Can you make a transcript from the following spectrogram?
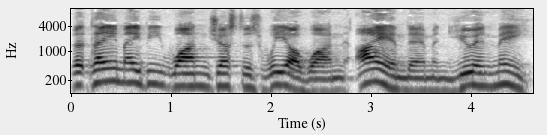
that they may be one just as we are one, I in them and you in me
